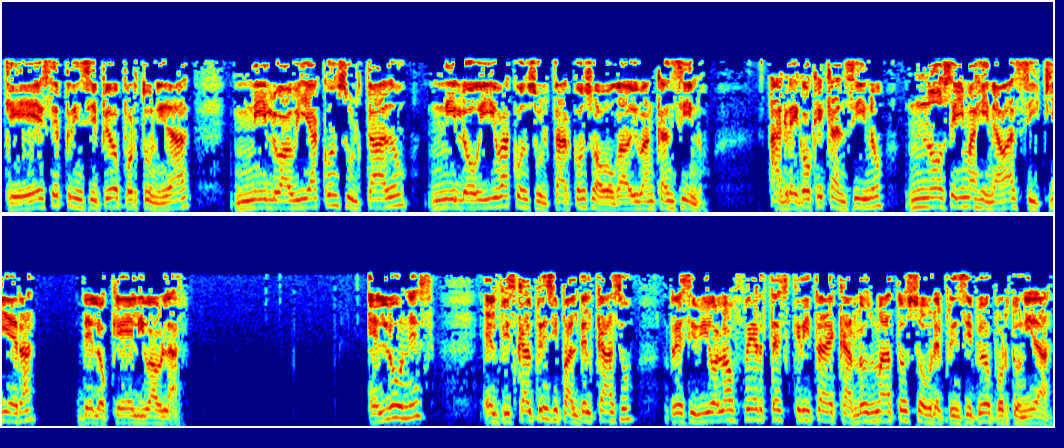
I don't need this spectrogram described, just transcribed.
que ese principio de oportunidad ni lo había consultado ni lo iba a consultar con su abogado Iván Cancino. Agregó que Cancino no se imaginaba siquiera de lo que él iba a hablar. El lunes, el fiscal principal del caso recibió la oferta escrita de Carlos Matos sobre el principio de oportunidad.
